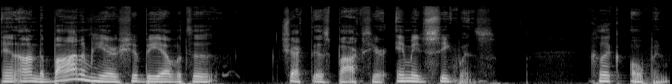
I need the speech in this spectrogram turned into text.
And on the bottom here, should be able to check this box here, image sequence. Click open.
